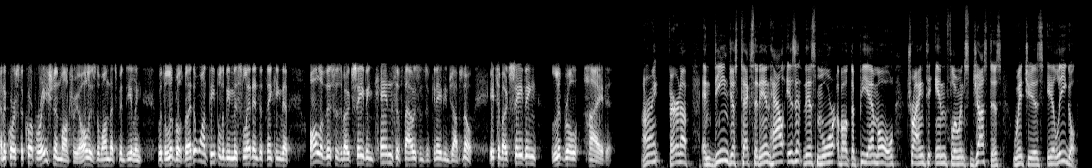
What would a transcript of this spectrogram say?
And of course, the corporation in Montreal is the one that's been dealing with the Liberals. But I don't want people to be misled into thinking that all of this is about saving tens of thousands of Canadian jobs. No, it's about saving liberal hide. All right, fair enough. And Dean just texted in, Hal, isn't this more about the PMO trying to influence justice, which is illegal?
